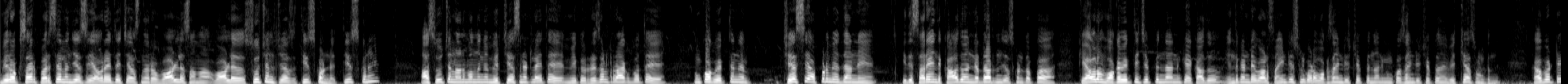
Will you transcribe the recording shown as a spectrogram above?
మీరు ఒకసారి పరిశీలన చేసి ఎవరైతే చేస్తున్నారో వాళ్ళ సమ వాళ్ళ సూచనలు చేసి తీసుకోండి. తీసుకుని ఆ సూచనలు అనుబంధంగా మీరు చేసినట్లయితే మీకు రిజల్ట్ రాకపోతే ఇంకొక వ్యక్తిని చేసి అప్పుడు మీరు దాన్ని ఇది సరైనది కాదు అని నిర్ధారణ చేసుకోండి తప్ప కేవలం ఒక వ్యక్తి చెప్పిన దానికే కాదు. ఎందుకంటే వాళ్ళ సైంటిస్టులు కూడా ఒక సైంటిస్ట్ చెప్పిన దానికి ఇంకో సైంటిస్ట్ చెప్పిన దానికి వ్యత్యాసం ఉంటుంది. కాబట్టి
